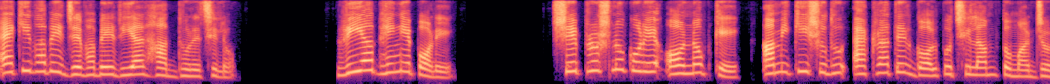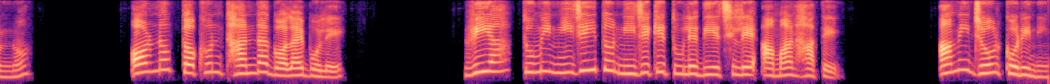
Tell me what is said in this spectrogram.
একইভাবে যেভাবে রিয়ার হাত ধরেছিল। রিয়া ভেঙে পড়ে। সে প্রশ্ন করে, অর্ণবকে, আমি কি শুধু এক রাতের গল্প ছিলাম তোমার জন্য? অর্ণব তখন ঠান্ডা গলায় বলে, রিয়া, তুমি নিজেই তো নিজেকে তুলে দিয়েছিলে আমার হাতে। আমি জোর করিনি।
